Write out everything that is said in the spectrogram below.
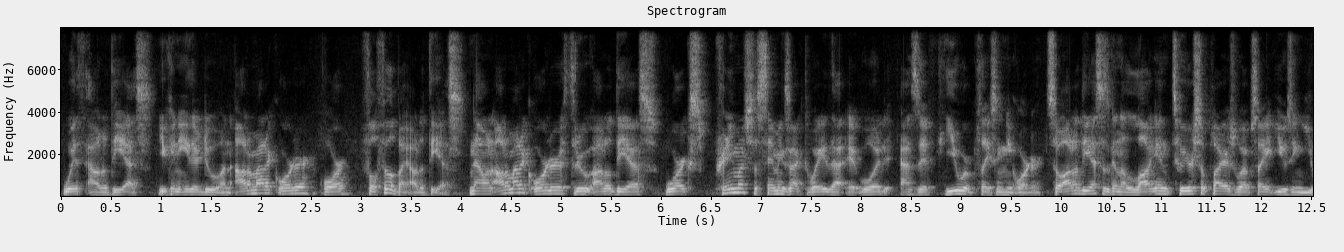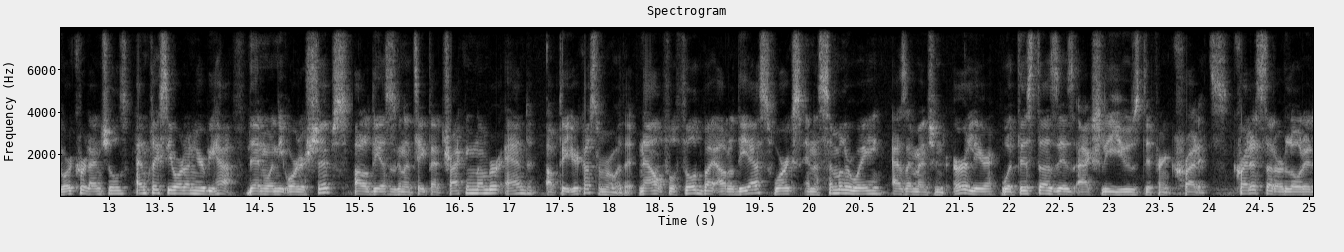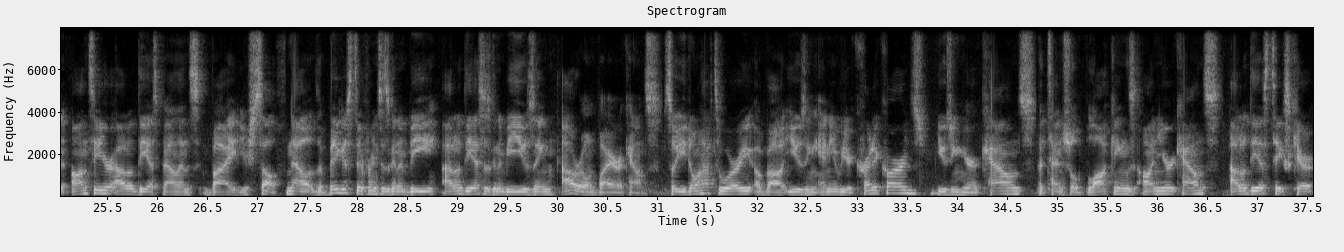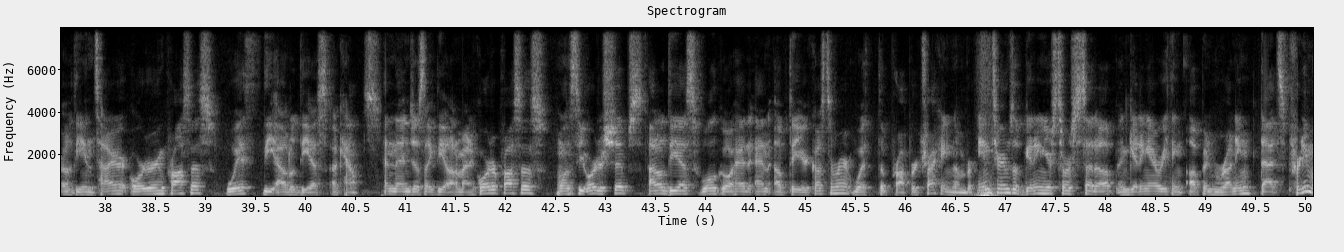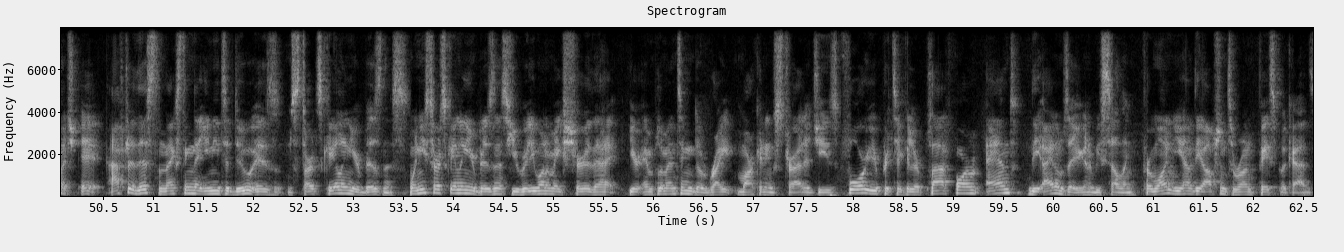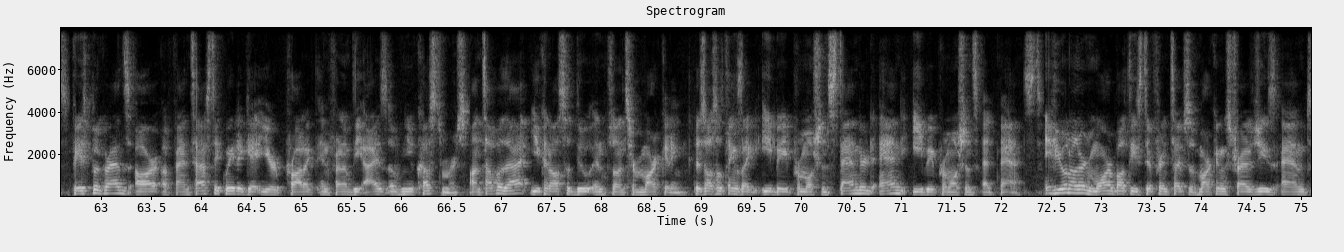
with AutoDS. You can either do an automatic order or fulfilled by AutoDS. Now, an automatic order through AutoDS works pretty much the same exact way that it would as if you were placing the order. So AutoDS is going to log into your supplier's website using your credentials and place the order on your behalf. Then when the order ships, AutoDS is going to take that tracking number and update your customer with it. Now, fulfilled by AutoDS works in a similar way as I mentioned earlier. What this does is actually use different credits. Credits that are loaded onto your AutoDS balance by yourself. Now, the biggest difference is going to be AutoDS is going to be using our own buyer accounts. So you don't have to worry about using any of your credit cards, using your accounts, potential blockings on your accounts. AutoDS takes care of the entire ordering process with the AutoDS accounts. And then just like the automatic order process, once the order ships, AutoDS will go ahead and update your customer with the proper tracking number. In terms of getting your store set up and getting everything up and running, that's pretty much it. After this, the next thing that you need to do is start scaling your business. When you start scaling your business, you really want to make sure that you're implementing the right marketing strategies for your particular platform and the items that you're going to be selling. For one, you have the option to run Facebook ads. Facebook ads are a fantastic way to get your product in front of the eyes of new customers. On top of that, you can also do influencer marketing. There's also things like eBay Promotions Standard and eBay Promotions Advanced. If you want to learn more about these different types of marketing strategies and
